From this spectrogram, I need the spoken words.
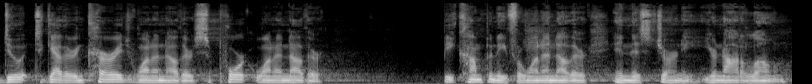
Do it together. Encourage one another. Support one another. Be company for one another in this journey. You're not alone.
